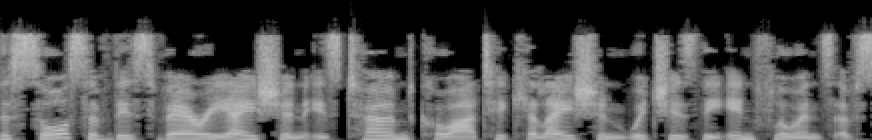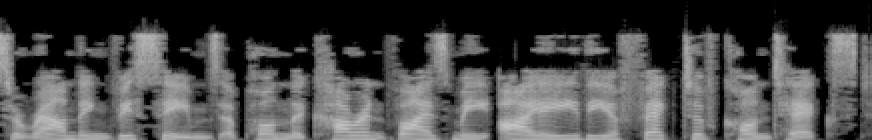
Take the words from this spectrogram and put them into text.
The source of this variation is termed coarticulation which is the influence of surrounding visemes upon the current viseme i.e. the effect of context.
